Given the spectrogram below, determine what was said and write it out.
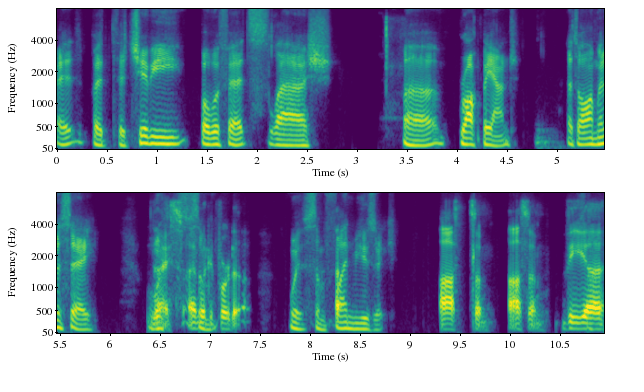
uh, but the Chibi Boba Fett slash uh, rock band. That's all I'm going to say. Nice. I'm some- looking forward to. with some fun music. Awesome, awesome. The uh,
